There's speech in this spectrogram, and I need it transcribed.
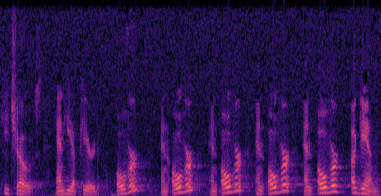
he chose. And he appeared over and over and over and over and over again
